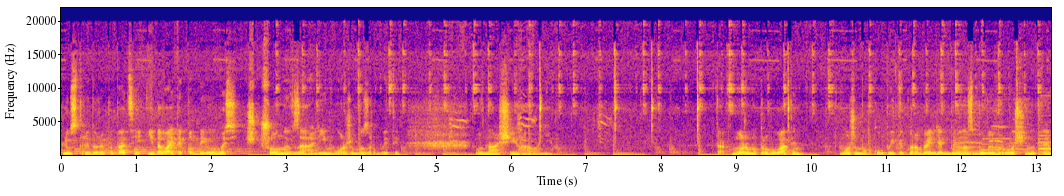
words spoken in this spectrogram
плюс 3 до репутації. І давайте подивимось, що ми взагалі можемо зробити в нашій гавані. Так, можемо торгувати, можемо купити корабель, якби у нас були гроші на те.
